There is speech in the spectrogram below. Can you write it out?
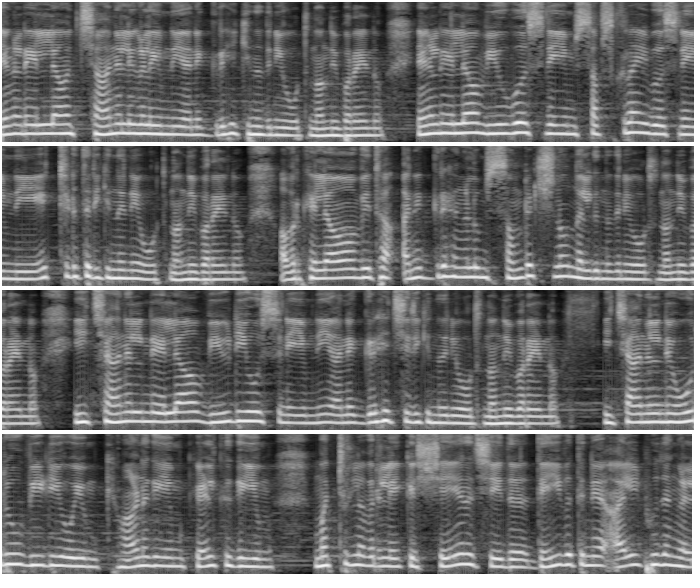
ഞങ്ങളുടെ എല്ലാ ചാനലുകളെയും നീ അനുഗ്രഹിക്കുന്നതിനെ ഓർത്ത് നന്ദി പറയുന്നു. ഞങ്ങളുടെ എല്ലാ വ്യൂവേഴ്സിനെയും സബ്സ്ക്രൈബേഴ്സിനെയും നീ ഏറ്റെടുത്തിരിക്കുന്നതിനെ ഓർത്ത് നന്ദി പറയുന്നു. അവർക്ക് എല്ലാവിധ അനുഗ്രഹങ്ങളും സംരക്ഷണവും നൽകുന്നതിനെ ഓർത്ത് നന്ദി പറയുന്നു. ഈ ചാനലിന്റെ എല്ലാ വീഡിയോസിനെയും നീ അനുഗ്രഹിച്ചിരിക്കുന്നതിനെ ഓർത്ത് നന്ദി പറയുന്നു. ഈ ചാനലിന്റെ ഓരോ വീഡിയോയും കാണുകയും കേൾക്കുകയും മറ്റുള്ളവരിലേക്ക് ഷെയർ ചെയ്ത് ദൈവത്തിന്റെ അത്ഭുതങ്ങൾ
